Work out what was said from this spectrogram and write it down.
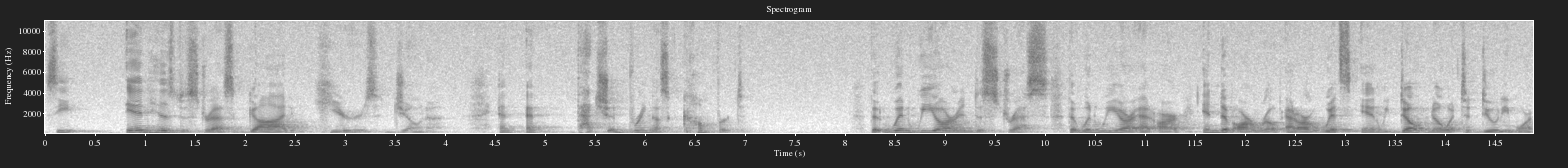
See, in his distress, God hears Jonah. And, and that should bring us comfort. That when we are in distress, that when we are at our end of our rope, at our wits' end, we don't know what to do anymore,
